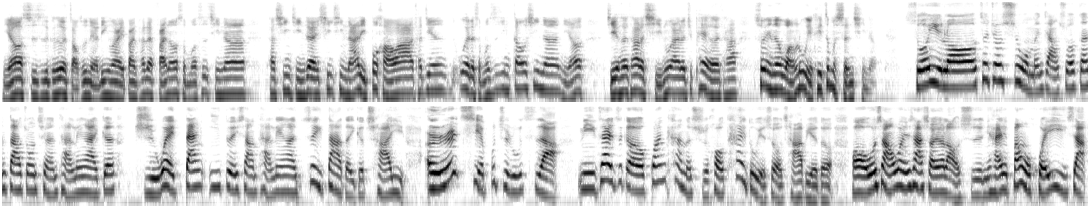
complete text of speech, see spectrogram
你要时时刻刻找出你的另外一半，他在烦恼什么事情呢？他心情在心情哪里不好啊？他今天为了什么事情高兴呢？你要结合他的喜怒哀乐去配合他，所以呢，网络也可以这么神奇呢。所以喽，这就是我们讲说跟大众情人谈恋爱，跟只为单一对象谈恋爱最大的一个差异，而且不止如此啊。你在这个观看的时候，态度也是有差别的哦。我想问一下小野老师，你还帮我回忆一下，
